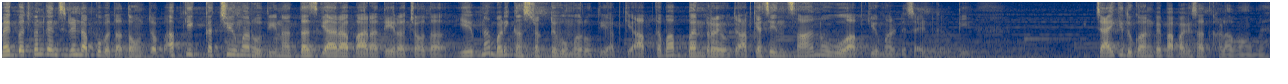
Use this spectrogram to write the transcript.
मैं एक बचपन का इंसिडेंट आपको बताता हूँ। जब आपकी कच्ची उम्र होती है ना, दस, ग्यारह, बारह, तेरह, चौदह, ये ना बड़ी कंस्ट्रक्टिव उम्र होती है आपकी। आप तब आप बन रहे होते हो। आप कैसे इंसान हो, वो आपकी उम्र डिसाइड करती है। चाय की दुकान पे पापा के साथ खड़ा हुआ हूँ मैं।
